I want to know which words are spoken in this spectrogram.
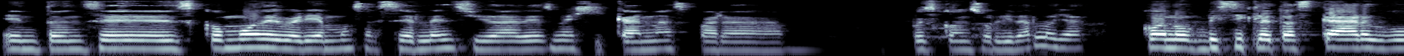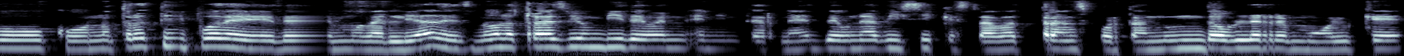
Entonces, ¿cómo deberíamos hacerla en ciudades mexicanas para, pues, consolidarlo ya? Con bicicletas cargo, con otro tipo de, de modalidades, ¿no? La otra vez vi un video en, en, internet de una bici que estaba transportando un doble remolque.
